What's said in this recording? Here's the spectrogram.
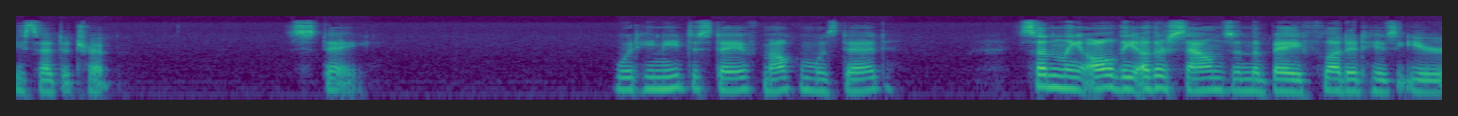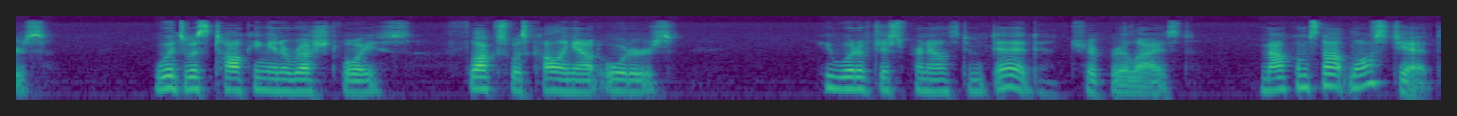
she said to Trip. Stay. Would he need to stay if Malcolm was dead? Suddenly, all the other sounds in the bay flooded his ears. Woods was talking in a rushed voice. Phlox was calling out orders. He would have just pronounced him dead, Trip realized. Malcolm's not lost yet.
